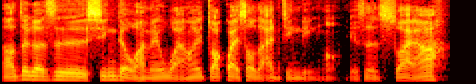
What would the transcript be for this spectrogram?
然后这个是新的，我还没玩，会抓怪兽的暗精灵哦，也是很帅啊。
